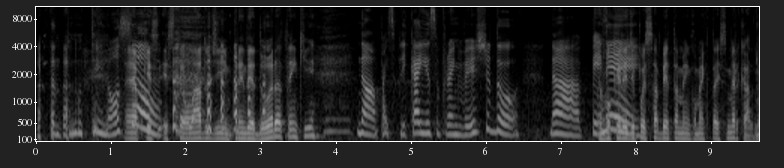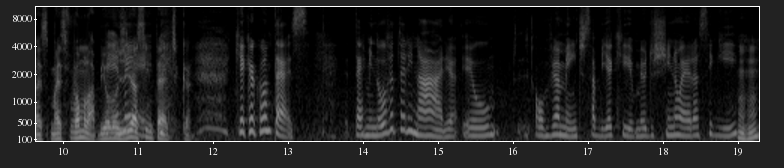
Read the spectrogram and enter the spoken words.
Tanto, não tem noção. É, porque esse, esse teu lado de empreendedora tem que... Não, para explicar isso para investidor. Ah, Eu vou querer depois saber também como é que está esse mercado, mas, mas vamos lá, biologia sintética. O que que acontece? Terminou veterinária, eu obviamente sabia que meu destino era seguir uhum.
